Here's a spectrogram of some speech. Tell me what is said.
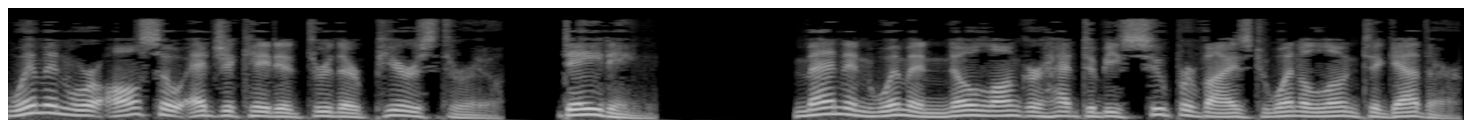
Women were also educated through their peers through dating. Men and women no longer had to be supervised when alone together.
